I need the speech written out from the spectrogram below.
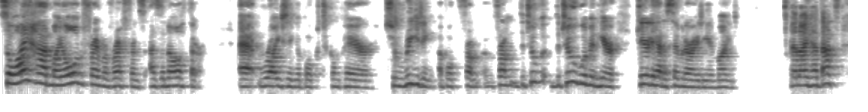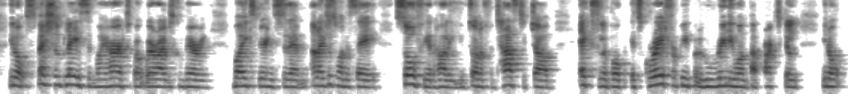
So I had my own frame of reference as an author uh, writing a book to compare to reading a book from from the two the two women here clearly had a similar idea in mind and I had that, you know, special place in my heart about where I was comparing my experience to them. And I just want to say, Sophie and Holly, you've done a fantastic job. Excellent book. It's great for people who really want that practical, you know,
